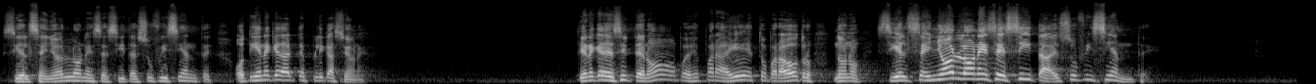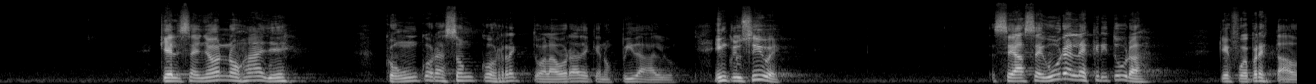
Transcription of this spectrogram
Si el Señor lo necesita, es suficiente. O tiene que darte explicaciones. Tiene que decirte, no, pues es para esto, para otro. No, no. Si el Señor lo necesita, es suficiente. Que el Señor nos halle con un corazón correcto a la hora de que nos pida algo. Inclusive, se asegura en la escritura que fue prestado.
